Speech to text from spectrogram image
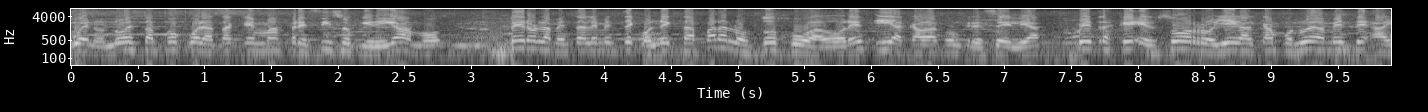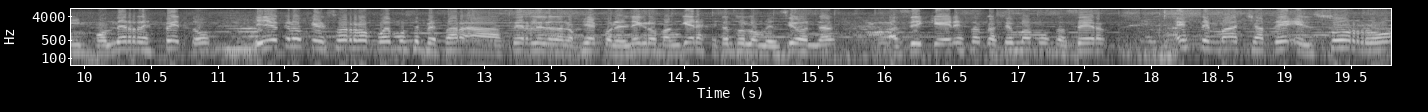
bueno no es tampoco el ataque más preciso que digamos pero lamentablemente conecta para los dos jugadores y acaba con Creselia, mientras que el zorro llega al campo nuevamente a imponer respeto. Y yo creo que el zorro podemos empezar a hacerle la analogía con el negro Mangueras que tanto lo menciona, así que en esta ocasión vamos a hacer este matchup de el zorro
